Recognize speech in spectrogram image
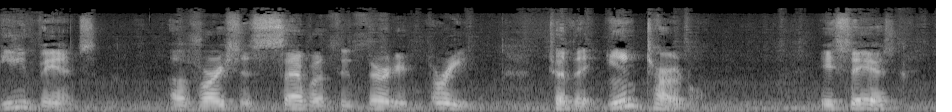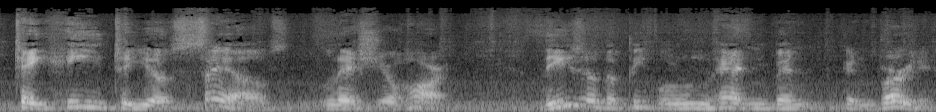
events of verses 7 through 33 to the internal. It says, Take heed to yourselves, lest your heart. These are the people who hadn't been converted.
